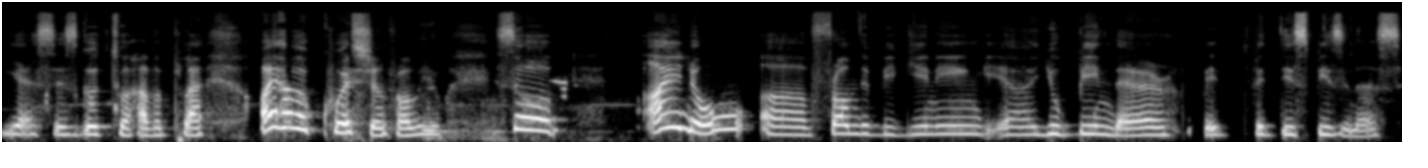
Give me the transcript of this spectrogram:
Yes it's good to have a plan. I have a question from you. So i know uh, from the beginning uh, you've been there with, with this business.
